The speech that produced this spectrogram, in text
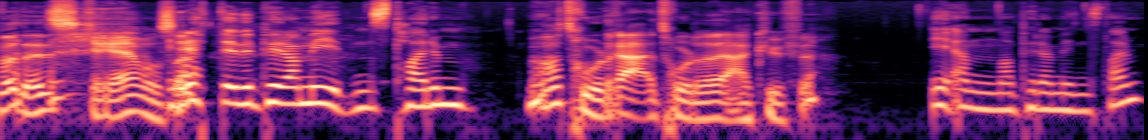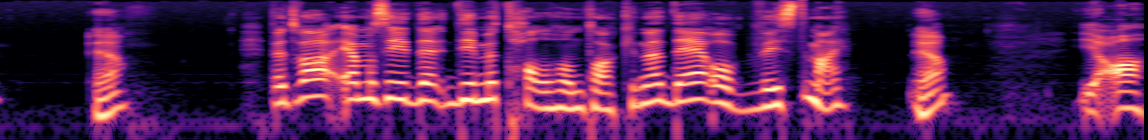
var det de skrev også. Rett inn i pyramidens tarm. Men hva tror dere er, tror dere det er kufu? I enden av pyramidens tarm. Ja. Vet du hva, jeg må si de, de metallhåndtakene, det overbeviste meg. Ja,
